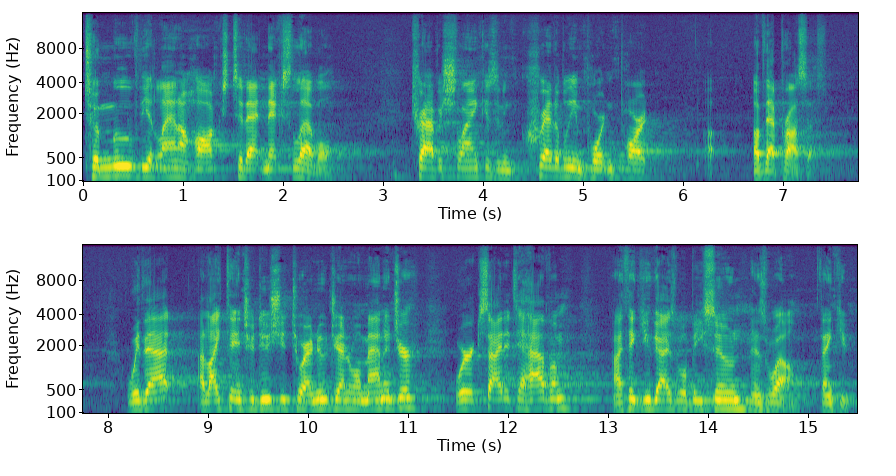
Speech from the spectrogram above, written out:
to move the Atlanta Hawks to that next level. Travis Schlenk is an incredibly important part uh, of that process. With that, I'd like to introduce you to our new general manager. We're excited to have him. I think you guys will be soon as well. Thank you.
